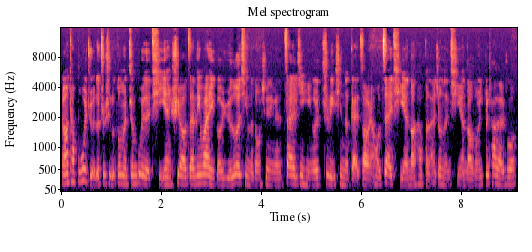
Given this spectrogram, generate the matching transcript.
然后他不会觉得这是一个多么珍贵的体验，需要在另外一个娱乐性的东西里面再进行一个智力性的改造，然后再体验到他本来就能体验到的东西，对他来说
